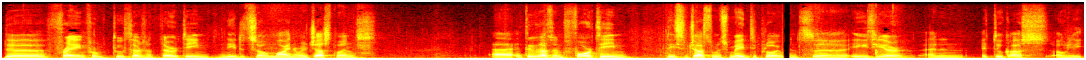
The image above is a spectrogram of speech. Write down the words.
the frame from 2013 needed some minor adjustments. Uh, in 2014, these adjustments made deployment uh, easier, and it took us only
